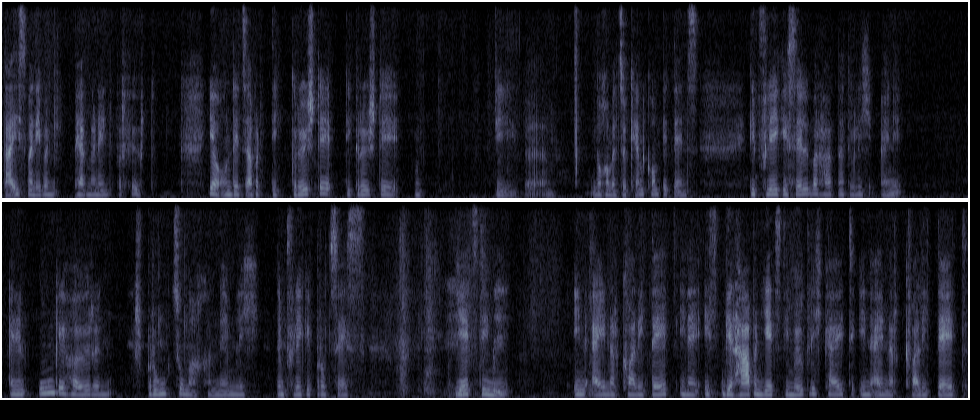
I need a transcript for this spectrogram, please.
da ist man eben permanent verführt. Ja, und jetzt aber die größte, die größte, die, äh, noch einmal zur Kernkompetenz. Die Pflege selber hat natürlich eine einen ungeheuren Sprung zu machen, nämlich den Pflegeprozess jetzt in, in einer Qualität, in ein, wir haben jetzt die Möglichkeit, in einer Qualität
